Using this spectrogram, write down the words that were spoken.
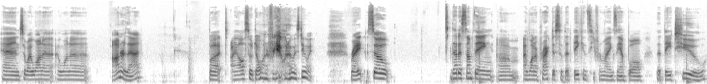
And so I want to I want to honor that, but I also don't want to forget what I was doing. Right? So that is something um, I want to practice so that they can see from my example that they too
